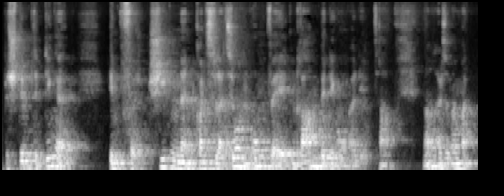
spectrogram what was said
bestimmte Dinge in verschiedenen Konstellationen, Umwelten, Rahmenbedingungen erlebt haben. Also wenn man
